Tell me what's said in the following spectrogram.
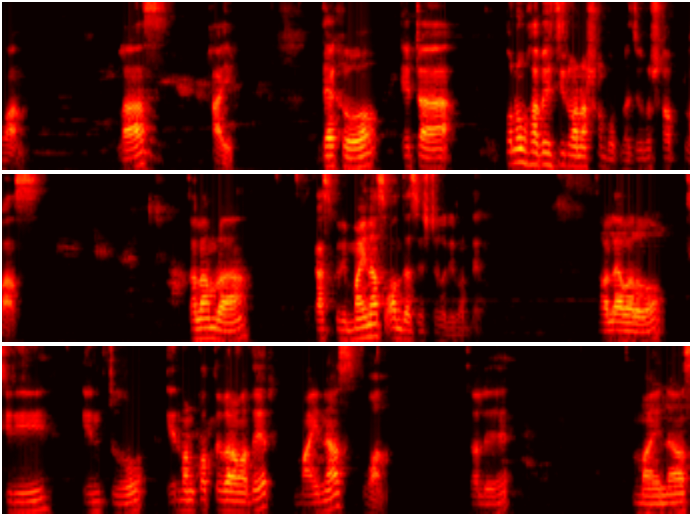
one plus five দেখো, এটা কোনোভাবে জিরো আনা সম্ভব না, যেগুলো সব প্লাস তাহলে আমরা কাজ করি মাইনাস ওয়ান দেওয়ার চেষ্টা করি এবার। দেখো তাহলে আবারও থ্রি ইন্টু এর মান কত এবার আমাদের? মাইনাস ওয়ান তাহলে মাইনাস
